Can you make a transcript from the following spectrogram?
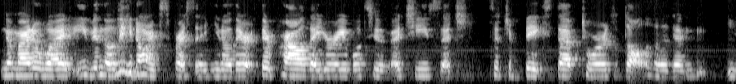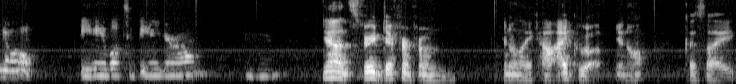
No matter what, even though they don't express it, you know, they're they're proud that you're able to achieve such such a big step towards adulthood, and you know, being able to be on your own. mm-hmm. Yeah, it's very different from, you know, like how I grew up, you know, because like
